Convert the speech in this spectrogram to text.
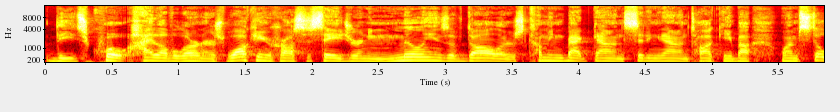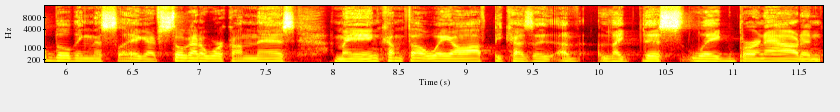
these quote high level earners walking across the stage earning millions of dollars coming back down and sitting down and talking about well i'm still building this leg. I've still got to work on this. My income fell way off because of, of like this leg burnout and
